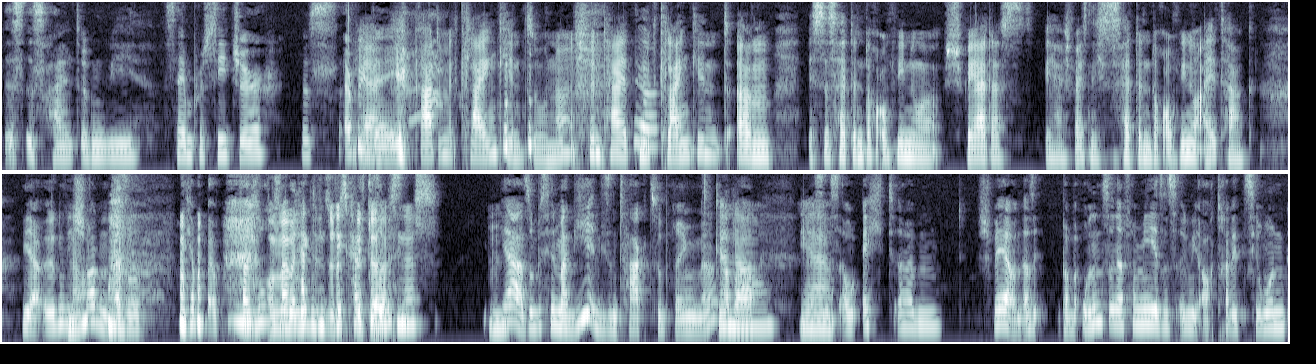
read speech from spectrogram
es ist halt irgendwie same procedure as every Ja, day. gerade mit Kleinkind so, ne? Ich finde halt, Ja. mit Kleinkind ähm, ist es halt dann doch irgendwie nur schwer, dass, ja, ich weiß nicht, es ist halt dann doch irgendwie nur Alltag. Ja, irgendwie Ne? schon. Also ich habe versucht Und zu man hat überlegen, dann so wie das du so ein bisschen, Bedürfnis. Mhm. ja, so ein bisschen Magie in diesen Tag zu bringen. Ne? genau. Aber ja. Es ist auch echt ähm, schwer. Und also bei uns in der Familie ist es irgendwie auch Tradition,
